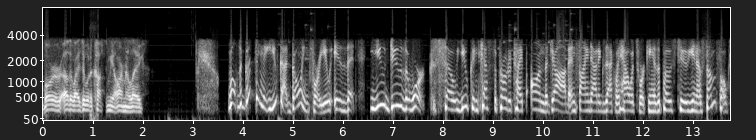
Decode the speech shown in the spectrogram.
or otherwise it would have costed me an arm and a leg. Well, the good thing that you've got going for you is that you do the work, so you can test the prototype on the job and find out exactly how it's working, as opposed to, you know, some folks,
